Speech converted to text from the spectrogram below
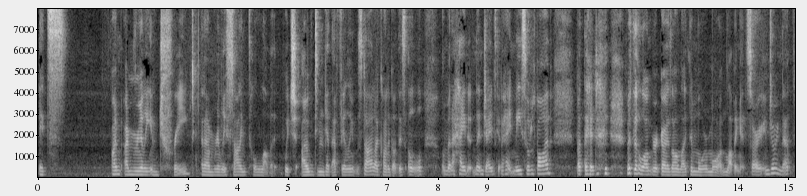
it's I'm I'm really intrigued and I'm really starting to love it, which I didn't get that feeling at the start. I kind of got this, oh, I'm gonna hate it, and then Jade's gonna hate me sort of vibe. But then, but the longer it goes on, like the more and more I'm loving it. So enjoying that.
